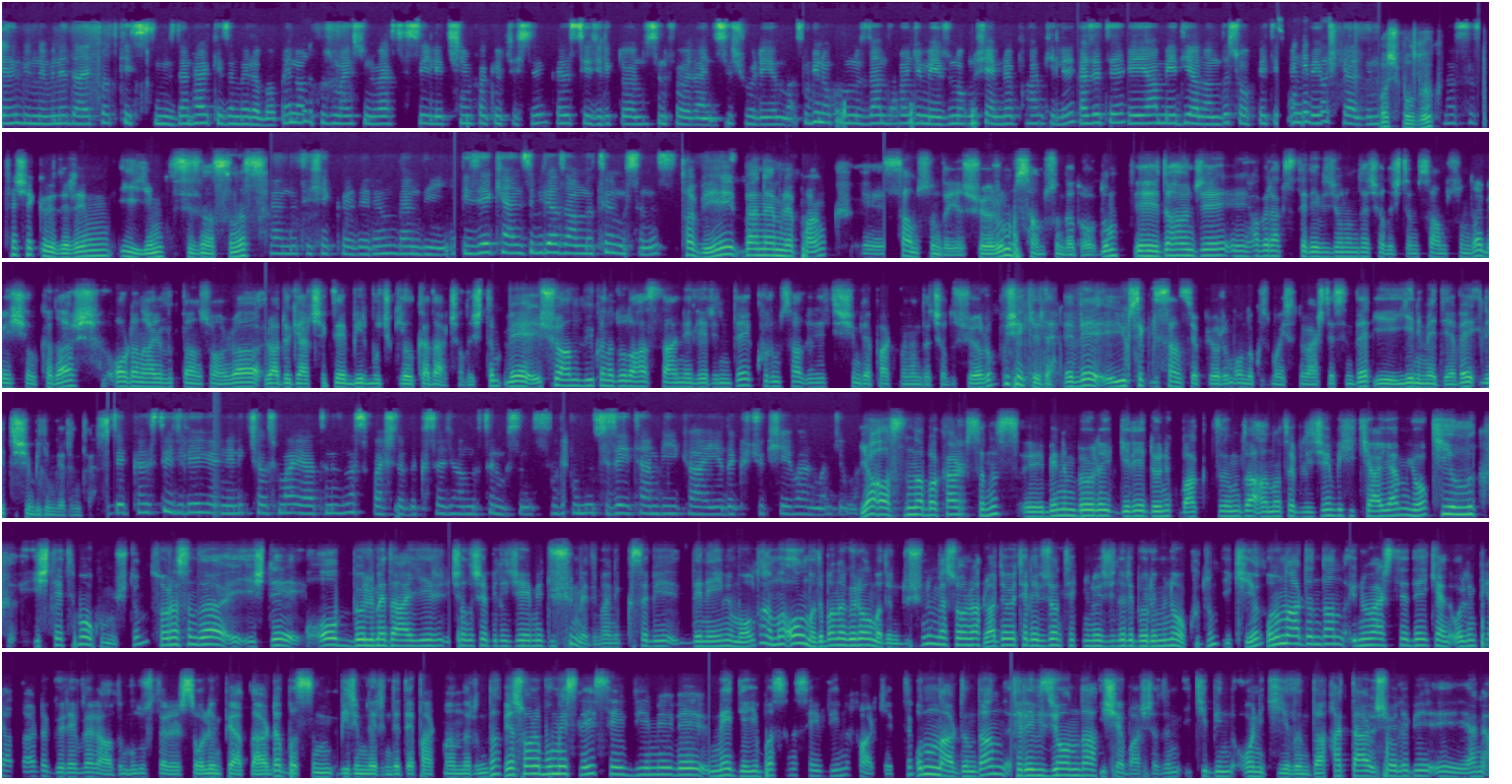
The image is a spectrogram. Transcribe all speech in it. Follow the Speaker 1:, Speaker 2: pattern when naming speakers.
Speaker 1: Gazetecilerin gündemine dair podcastimizden herkese merhaba. Ben 19 Mayıs Üniversitesi İletişim Fakültesi Gazetecilik 4. sınıf öğrencisi Şule Yılmaz. Bugün okulumuzdan daha önce mezun olmuş Emre Pank ile gazete veya medya alanında sohbet ettik. Emre Bey hoş geldiniz.
Speaker 2: Hoş bulduk.
Speaker 1: Nasılsınız?
Speaker 2: Teşekkür ederim. İyiyim. Siz nasılsınız?
Speaker 1: Ben de teşekkür ederim. Ben de iyiyim. Bize kendinizi biraz anlatır mısınız?
Speaker 2: Tabii ben Emre Pank. E, Samsun'da yaşıyorum. Samsun'da doğdum. E, daha önce e, Haber Aksi Televizyonu'nda çalıştım Samsun'da 5 yıl kadar. Oradan ayrıldıktan sonra Radyo Gerçek'te 1,5 yıl kadar çalıştım. Ve şu an Büyük Anadolu Hastanelerinde kurumsal iletişim departmanında çalışıyorum. Bu şekilde. Ve yüksek lisans yapıyorum 19 Mayıs Üniversitesi'nde e, yeni medya ve iletişim bilimlerinde.
Speaker 1: Size gazeteciliğe yönelik çalışma hayatınız nasıl başladı? Kısaca anlatır mısınız? Bunu size iten bir hikaye ya da küçük bir şey var mı acaba?
Speaker 2: Ya aslına bakarsanız e, benim böyle geriye dönük baktığımda anlatabileceğim bir hikayem yok. 2 yıllık işletme okumuştum. Sonrasında e, işte o bölüme dair çalışabileceğimi düşünmedim. Hani kısa bir deneyimim oldu ama olmadı. Bana göre olmadığını düşündüm ve sonra radyo ve televizyon teknolojileri bölümünü okudum 2 yıl. Onun ardından üniversitedeyken olimpiyatlarda görevler aldım. Uluslararası olimpiyatlarda basın birimlerinde, departmanlarında ve sonra bu mesleği sevdiğimi ve medyayı, basını sevdiğimi fark ettim. Onun ardından televizyonda işe başladım 2012 yılında. Hatta şöyle bir e, yani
